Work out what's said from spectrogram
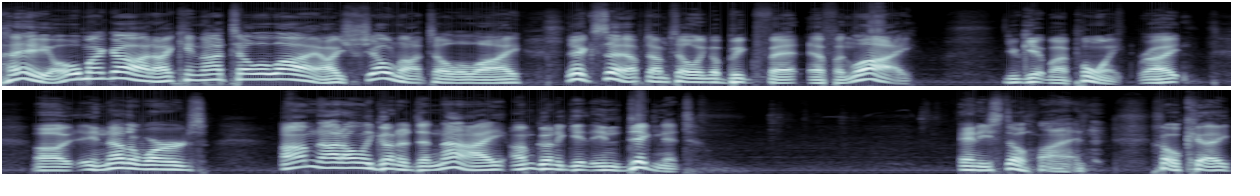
hey, oh my God, I cannot tell a lie. I shall not tell a lie, except I'm telling a big fat effing lie. You get my point, right? Uh, in other words, I'm not only going to deny, I'm going to get indignant. And he's still lying. okay.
